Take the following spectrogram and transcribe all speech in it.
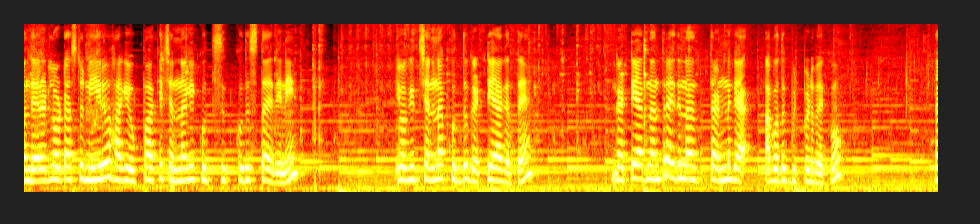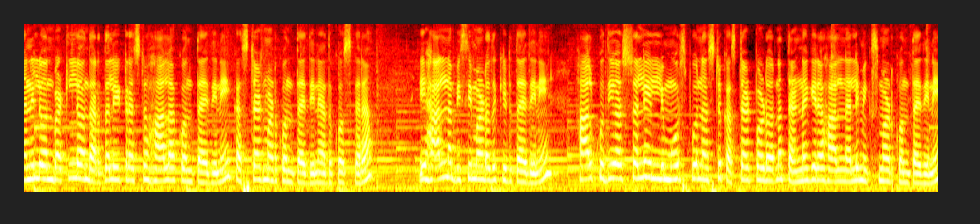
ಒಂದು ಎರಡು ಲೋಟ ಅಷ್ಟು ನೀರು, ಹಾಗೆ ಉಪ್ಪು ಹಾಕಿ ಚೆನ್ನಾಗಿ ಕುದಿಸಿ, ಕುದಿಸ್ತಾ ಇದ್ದೀನಿ. ಇವಾಗ ಇದು ಚೆನ್ನಾಗಿ ಕುದ್ದು ಗಟ್ಟಿ ಆಗುತ್ತೆ. ಗಟ್ಟಿ ಆದ ನಂತರ ಇದನ್ನು ತಣ್ಣಗೆ ಆಗೋದಕ್ಕೆ ಬಿಟ್ಬಿಡಬೇಕು. ನಾನಿಲ್ಲಿ ಒಂದು ಬಟ್ಲಲ್ಲಿ ಒಂದು ಅರ್ಧ ಲೀಟ್ರಷ್ಟು ಹಾಲು ಹಾಕ್ಕೊತಾ ಇದ್ದೀನಿ, ಕಸ್ಟರ್ಡ್ ಮಾಡ್ಕೊತಾ ಇದ್ದೀನಿ ಅದಕ್ಕೋಸ್ಕರ. ಈ ಹಾಲನ್ನ ಬಿಸಿ ಮಾಡೋದಕ್ಕೆ ಇಡ್ತಾ ಇದ್ದೀನಿ. ಹಾಲು ಕುದಿಯೋ ಅಷ್ಟರಲ್ಲಿ ಇಲ್ಲಿ ಮೂರು ಸ್ಪೂನ್ ಅಷ್ಟು ಕಸ್ಟರ್ಡ್ ಪೌಡರ್ನ ತಣ್ಣಗಿರೋ ಹಾಲಿನಲ್ಲಿ ಮಿಕ್ಸ್ ಮಾಡ್ಕೊತಾ ಇದ್ದೀನಿ.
